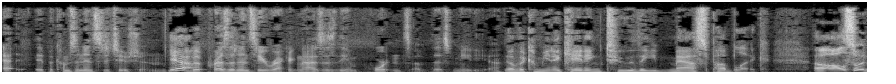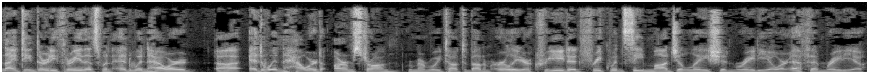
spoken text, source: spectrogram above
it becomes an institution. Yeah. The presidency recognizes the importance of this media. of the communicating to the mass public. Uh, also in 1933, that's when Edwin Howard, uh, Edwin Howard Armstrong, remember we talked about him earlier, created frequency modulation radio or FM radio.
